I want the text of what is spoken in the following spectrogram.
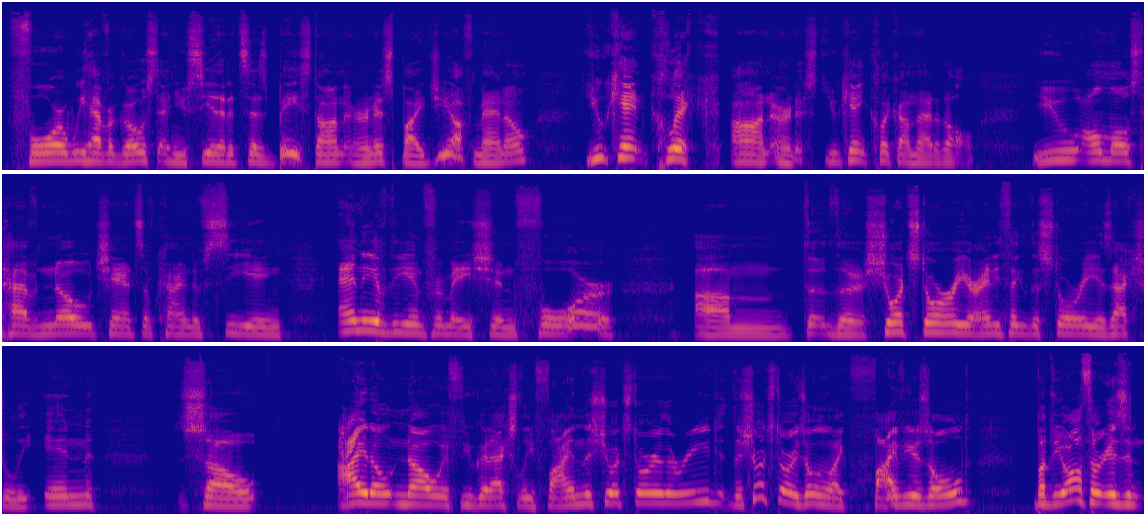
for We Have a Ghost and you see that it says based on Ernest by Geoff Manaugh, you can't click on Ernest. You can't click on that at all. You almost have no chance of kind of seeing any of the information for um, the, the short story or anything the story is actually in. So I don't know if you could actually find the short story to read. The short story is only like five years old, but the author isn't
